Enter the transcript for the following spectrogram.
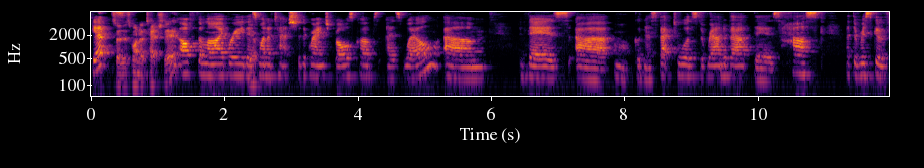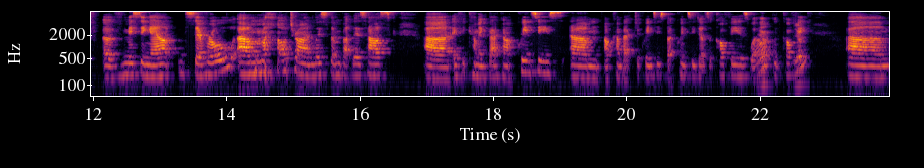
Yep. So there's one attached there. off the library. There's Yep. one attached to the Grange Bowls Clubs as well. Um, there's, uh, oh goodness, back towards the roundabout, there's Husk. At the risk of, of missing out several, um, I'll try and list them, but there's Husk. Uh, if you're coming back up Quincy's, um, I'll come back to Quincy's, but Quincy does a coffee as well, Yep, good coffee. yep. Um,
